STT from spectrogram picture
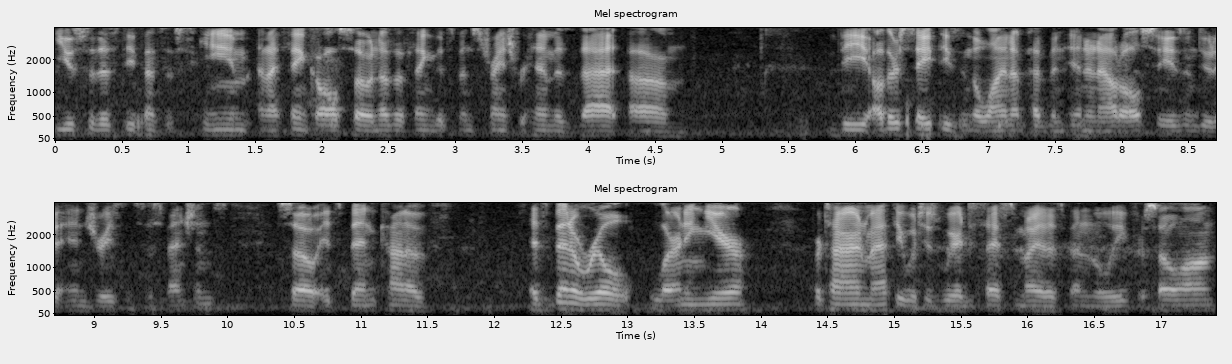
used to this defensive scheme, and I think also another thing that's been strange for him is that um, the other safeties in the lineup have been in and out all season due to injuries and suspensions. So it's been kind of it's been a real learning year for Tyrann Mathieu, which is weird to say somebody that's been in the league for so long.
